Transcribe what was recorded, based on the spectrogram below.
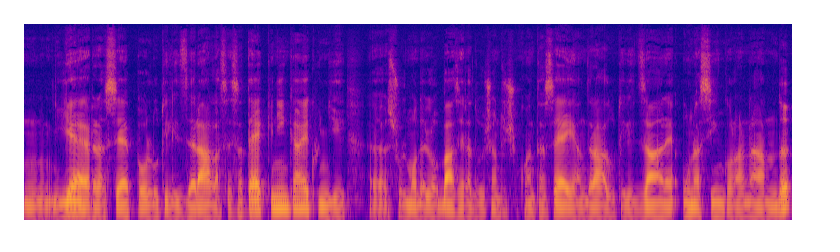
mm, gli Air se Apple utilizzerà la stessa tecnica e quindi eh, sul modello base da 256 andrà ad utilizzare una singola NAND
